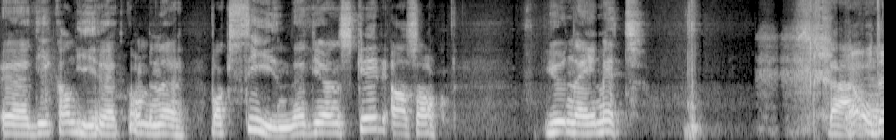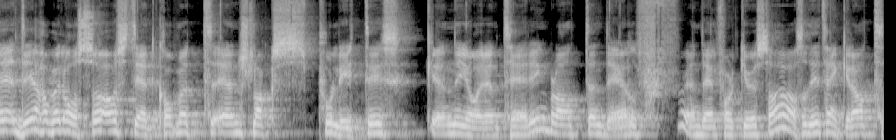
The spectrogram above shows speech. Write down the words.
Eh, De kan gi vedkommende vaksinene de ønsker. Altså you name it. Det er, Ja, og det, det har vel også avstedkommet en slags politisk nyorientering blant en del, en del folk i USA. Altså De tenker at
